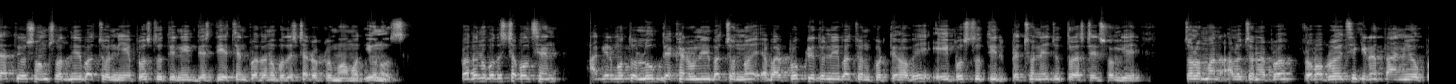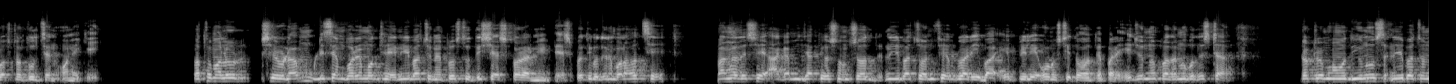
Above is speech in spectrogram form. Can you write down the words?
জাতীয় সংসদ নির্বাচন নিয়ে প্রস্তুতি নির্দেশ দিয়েছেন প্রধান উপদেষ্টা ডক্টর মোহাম্মদ ইউনুস। প্রধান উপদেষ্টা বলছেন, আগের মতো লোক দেখানো নির্বাচন নয়, এবার প্রকৃত নির্বাচন করতে হবে। এই প্রস্তুতির পেছনে যুক্তরাষ্ট্রের সঙ্গে চলমান আলোচনার প্রভাব রয়েছে কিনা তা নিয়েও প্রশ্ন তুলছেন অনেকেই। প্রথম আলোর শিরোনাম, ডিসেম্বরের মধ্যে নির্বাচনের প্রস্তুতি শেষ করার নির্দেশ। প্রতিবেদনে বলা হচ্ছে, বাংলাদেশে আগামী জাতীয় সংসদ নির্বাচন ফেব্রুয়ারি বা এপ্রিলে অনুষ্ঠিত হতে পারে। এই জন্য প্রধান উপদেষ্টা ডক্টর মোহাম্মদ ইউনুস নির্বাচন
